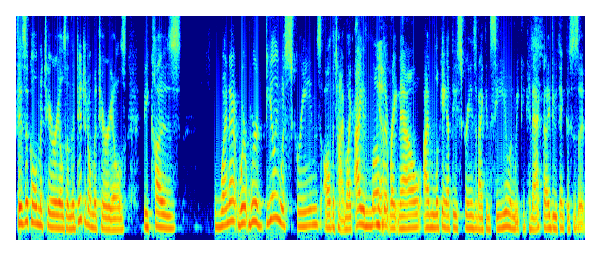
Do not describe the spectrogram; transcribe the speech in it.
physical materials and the digital materials because when it, we're we're dealing with screens all the time. Like I love Yeah. that right now I'm looking at these screens and I can see you and we can connect. And I do think this is a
